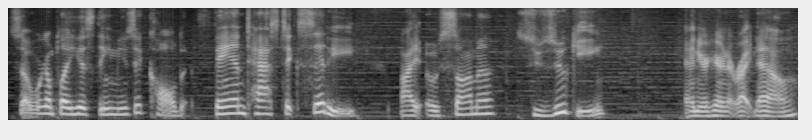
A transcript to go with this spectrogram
So we're gonna play his theme music called "Fantastic City" by Osama Suzuki, and you're hearing it right now.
